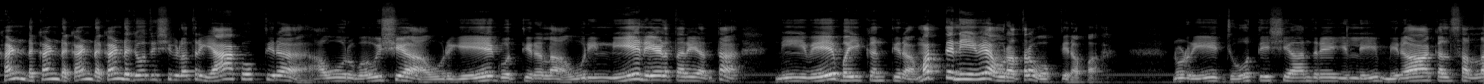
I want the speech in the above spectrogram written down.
ಕಂಡ ಕಂಡ ಕಂಡ ಕಂಡ ಜ್ಯೋತಿಷಿಗಳ ಹತ್ರ ಯಾಕೆ ಹೋಗ್ತೀರಾ? ಅವ್ರ ಭವಿಷ್ಯ ಅವ್ರಿಗೇ ಗೊತ್ತಿರಲ್ಲ ಅವ್ರಿನ್ನೇನು ಹೇಳ್ತಾರೆ ಅಂತ ನೀವೇ ಬೈಕಂತೀರ, ಮತ್ತೆ ನೀವೇ ಅವ್ರ ಹತ್ರ ಹೋಗ್ತೀರಪ್ಪ. ನೋಡ್ರಿ, ಜ್ಯೋತಿಷ್ಯ ಅಂದರೆ ಇಲ್ಲಿ ಮಿರಾಕಲ್ಸ್ ಅಲ್ಲ.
